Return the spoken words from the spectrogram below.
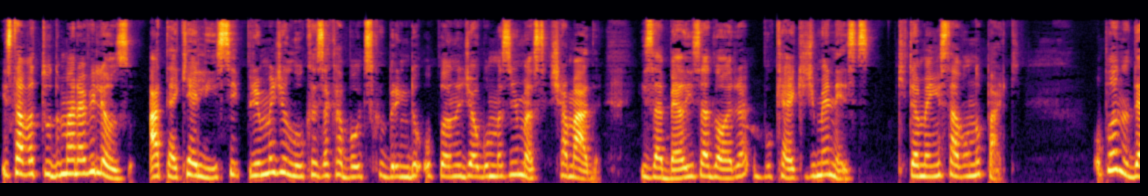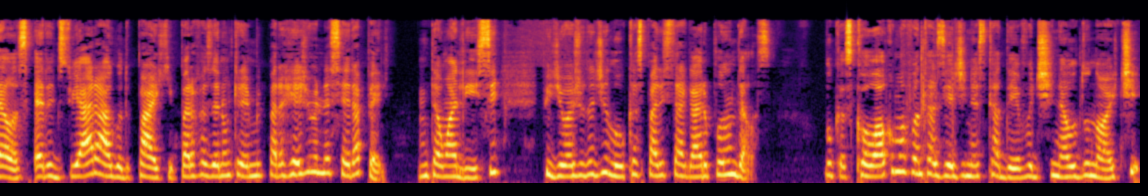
Estava tudo maravilhoso, até que Alice, prima de Lucas, acabou descobrindo o plano de algumas irmãs, chamada Isabela e Isadora Buquerque de Menezes, que também estavam no parque. O plano delas era desviar a água do parque para fazer um creme para rejuvenescer a pele. Então Alice pediu ajuda de Lucas para estragar o plano delas. Lucas coloca uma fantasia de Nescadeva de chinelo do norte,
